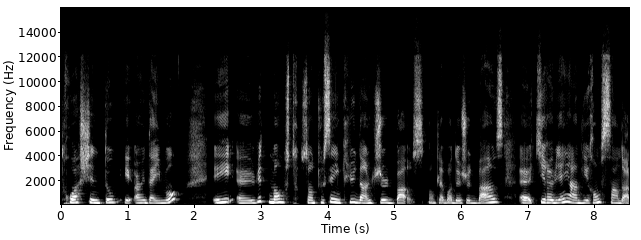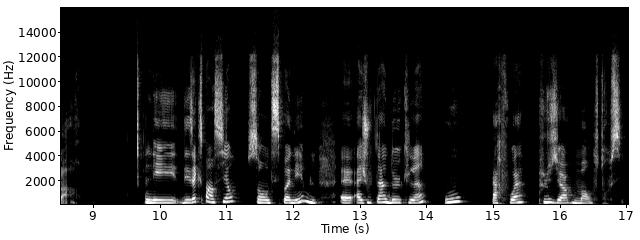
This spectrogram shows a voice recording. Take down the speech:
trois Shinto et un Daimo. Et euh, huit monstres sont aussi inclus dans le jeu de base, donc la boîte de jeu de base, euh, qui revient à environ 100 dollars. Des expansions sont disponibles, euh, ajoutant deux clans ou parfois plusieurs monstres aussi.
